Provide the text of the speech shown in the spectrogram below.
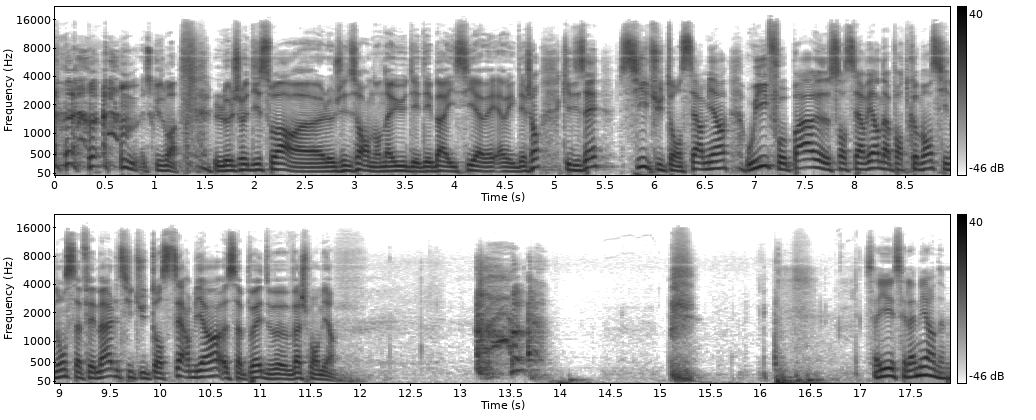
Excuse-moi. Le jeudi soir, euh, le jeudi soir, on en a eu des débats ici avec, avec des gens qui disaient si tu t'en sers bien, oui, il faut pas euh, s'en servir n'importe comment, sinon ça fait mal. Si tu t'en sers bien, ça peut être vachement bien. Ça y est, c'est la merde.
